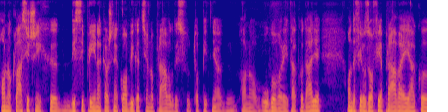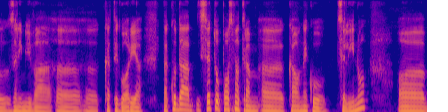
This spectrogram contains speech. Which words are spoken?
ono klasičnih disciplina kao što je neko obligacijono pravo gde su to pitanja ono ugovore i tako dalje onda filozofija prava je jako zanimljiva uh, uh, kategorija. Tako da sve to posmatram uh, kao neku celinu. Uh,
